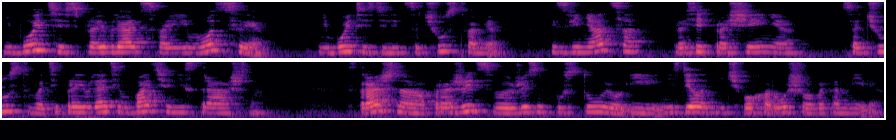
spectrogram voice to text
Не бойтесь проявлять свои эмоции, не бойтесь делиться чувствами, извиняться, просить прощения, сочувствовать и проявлять эмпатию не страшно. Страшно прожить свою жизнь пустую и не сделать ничего хорошего в этом мире.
